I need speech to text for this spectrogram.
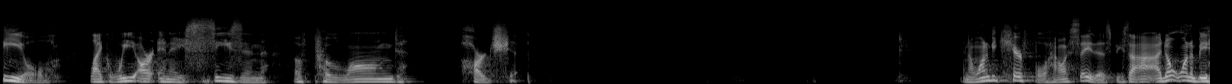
feel like we are in a season of prolonged hardship. And I want to be careful how I say this because I, don't want to be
